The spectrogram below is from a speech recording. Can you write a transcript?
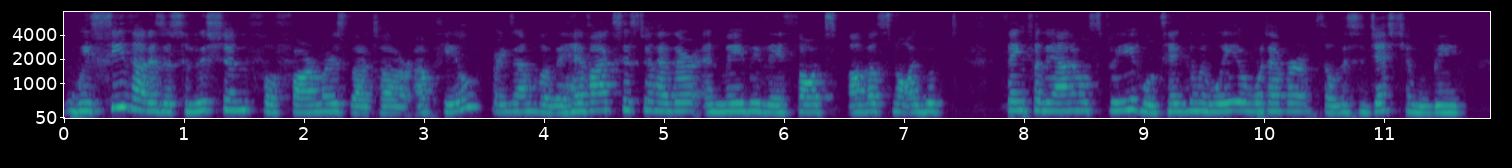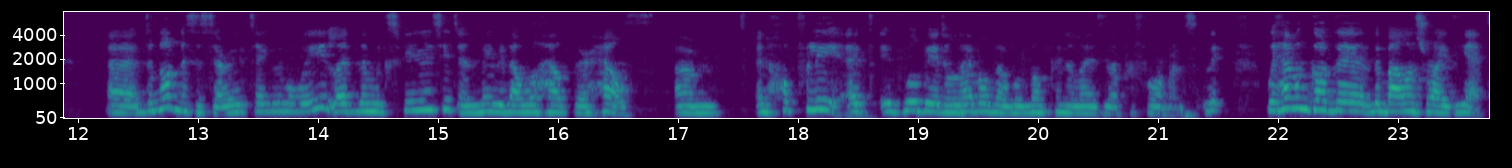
we see that as a solution for farmers that are uphill, for example, that they have access to heather, and maybe they thought, oh, that's not a good thing for the animals to eat. We'll take them away or whatever. So the suggestion would be, uh, do not necessarily take them away. Let them experience it, and maybe that will help their health. Um, and hopefully, it, it will be at a level that will not penalize their performance we haven't got the, the balance right yet,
